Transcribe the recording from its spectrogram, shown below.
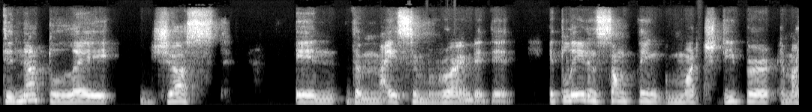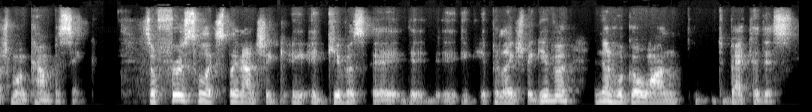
did not lay just in the Maisim Roim they did. It laid in something much deeper and much more encompassing. So first he'll explain on give us Pelagish Begiva, and then he'll go on to back to this.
